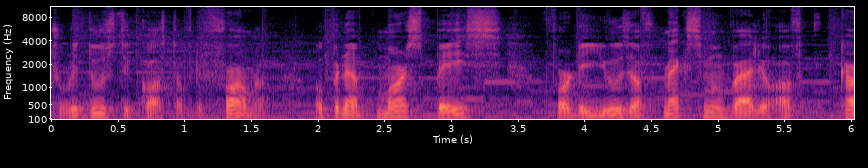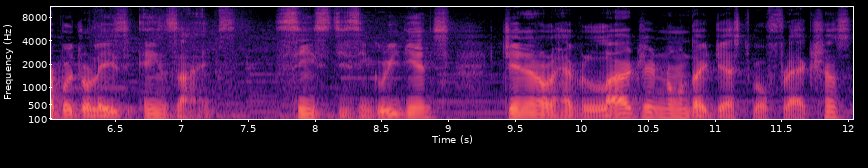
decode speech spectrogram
to reduce the cost of the formula, open up more space for the use of maximum value of carbohydrolase enzymes, since these ingredients generally have larger non-digestible fractions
